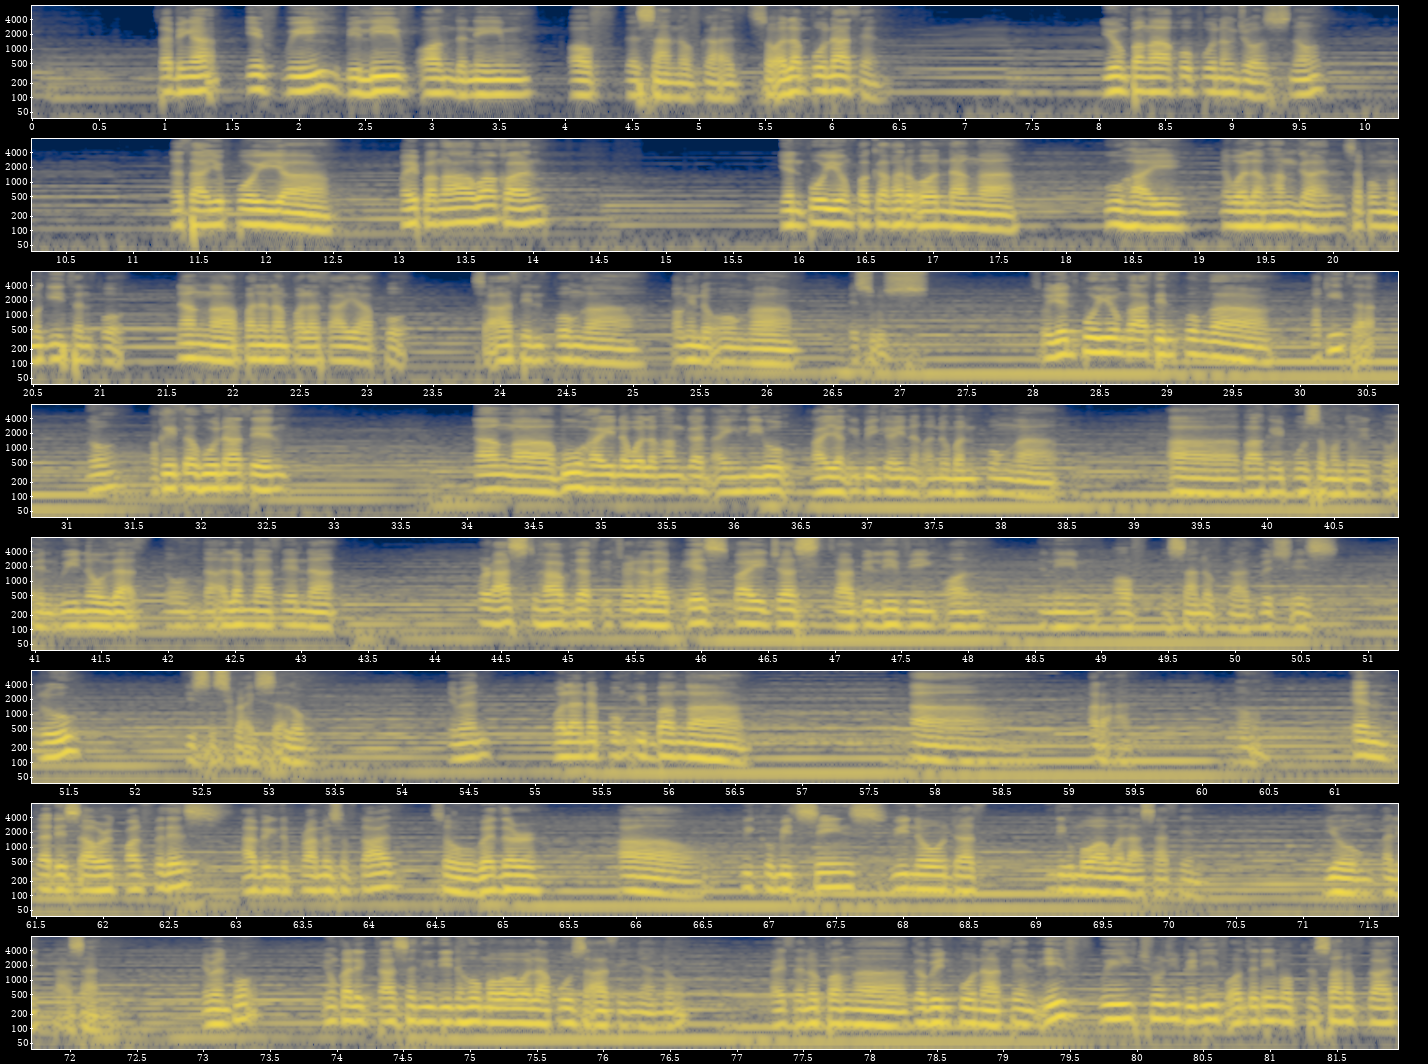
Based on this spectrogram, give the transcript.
sabi nga, if we believe on the name of the Son of God. So alam po natin, yung pangako po ng Diyos, no? Na tayo po'y ah, may pangahawakan, yan po yung pagkakaroon ng ah, buhay na walang hanggan sa pamamagitan po ng ah, pananampalataya po sa atin pong ah, Panginoong ah, Jesus. So yan po yung atin pong ah, makita, no? Makita ho natin ang ah, buhay na walang hanggan ay hindi ho kayang ibigay ng anuman pong ah, ah, bagay po sa mundong ito and we know that no na alam natin na for us to have that eternal life is by just uh, believing on the name of the Son of God, which is through Jesus Christ alone. Amen? Wala na pong ibang uh, uh, paraan. No? And that is our confidence, having the promise of God. So whether uh, we commit sins, we know that hindi humawawala sa atin yung kaligtasan. Amen po? Yung kaligtasan hindi na ho mawawala po sa atin yan, no? Kahit ano pang ah, gawin po natin. If we truly believe on the name of the Son of God,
